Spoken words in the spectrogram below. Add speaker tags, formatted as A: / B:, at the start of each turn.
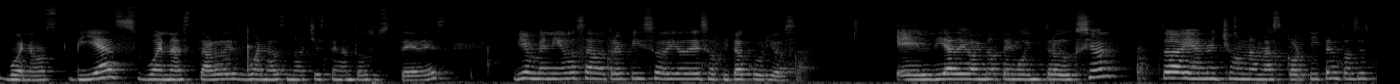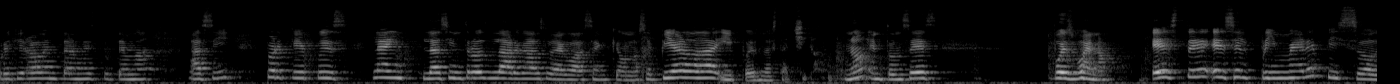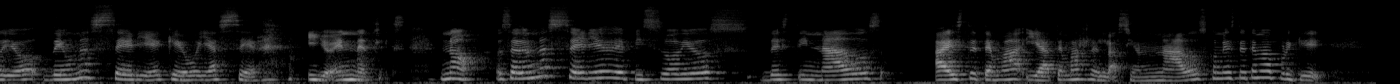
A: Buenos días, buenas tardes, buenas noches tengan todos ustedes. Bienvenidos a otro episodio de Sopita Curiosa. El día de hoy no tengo introducción, todavía no he hecho una más cortita, entonces prefiero aventarme este tema así porque pues las intros largas luego hacen que uno se pierda y pues no está chido, ¿no? Entonces, pues bueno, este es el primer episodio de una serie que voy a hacer y yo en Netflix. No, o sea, de una serie de episodios destinados a este tema y a temas relacionados con este tema porque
